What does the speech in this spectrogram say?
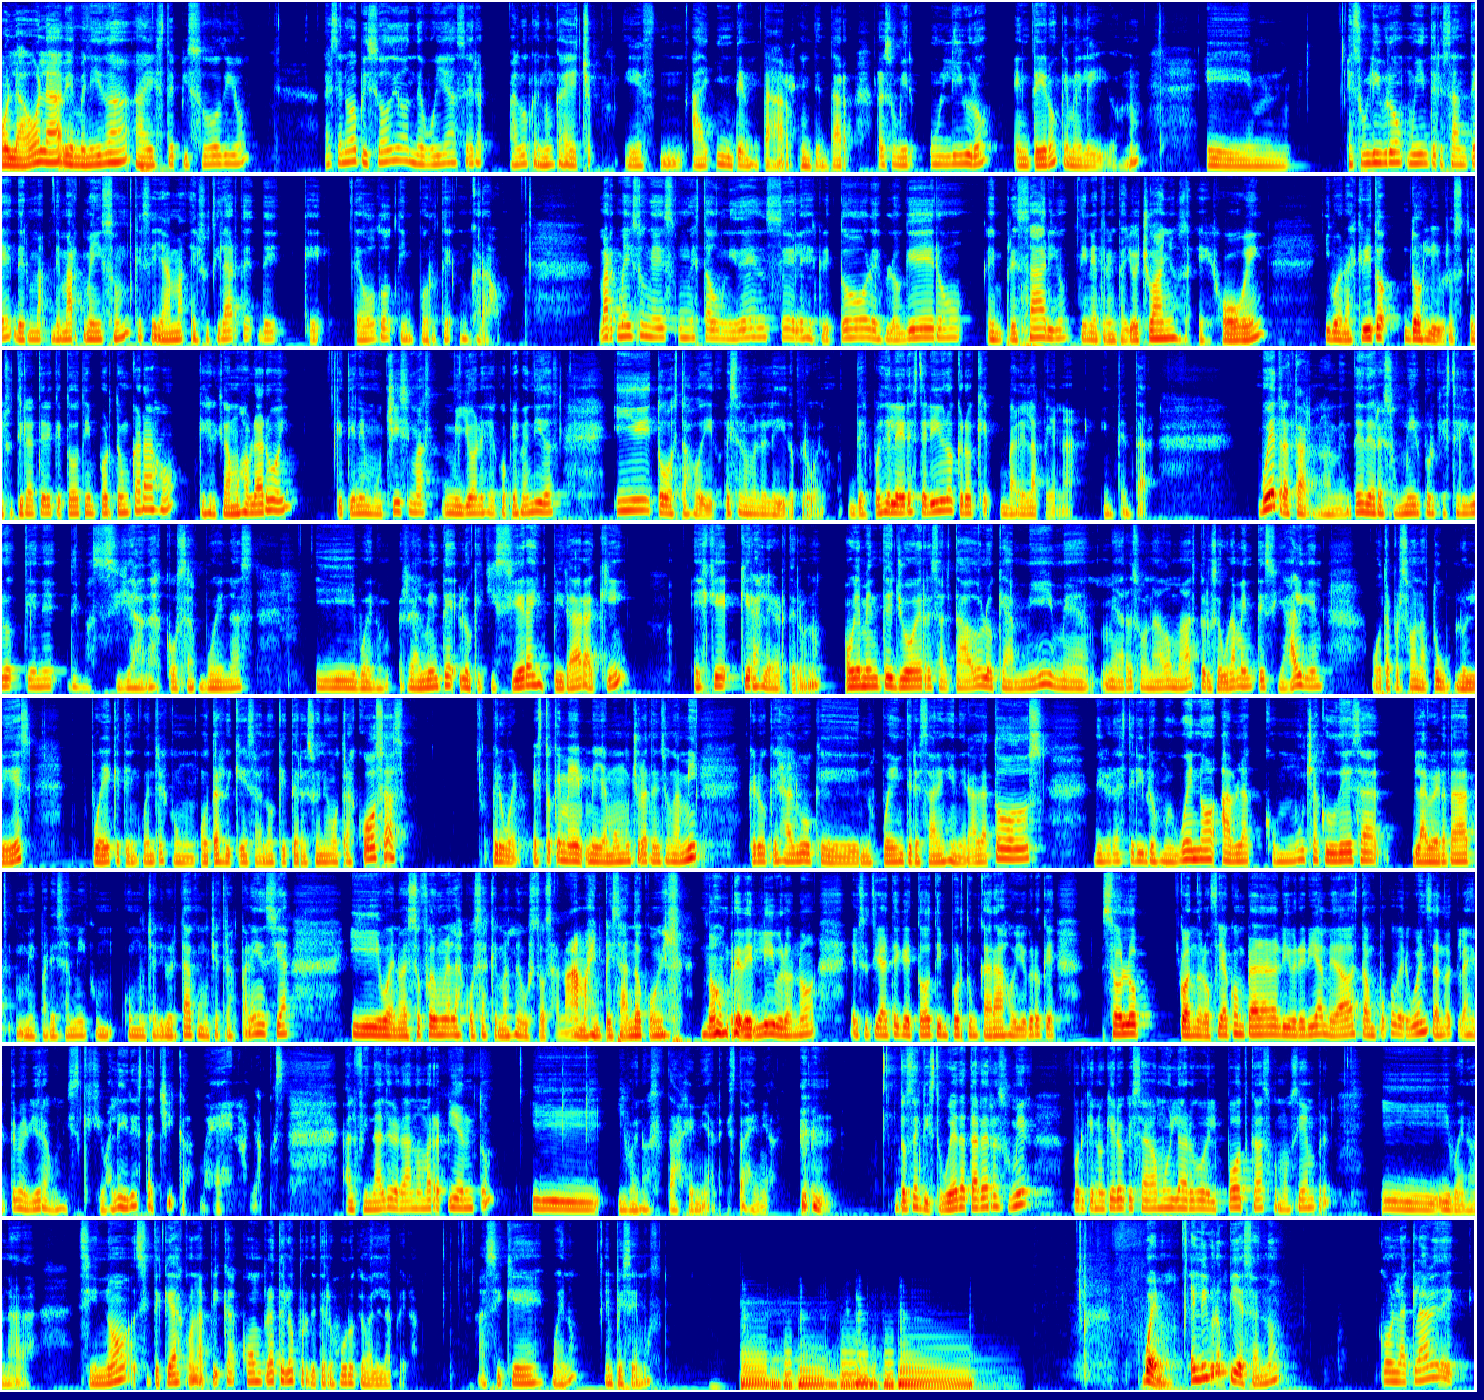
Hola, hola, bienvenida a este episodio, a este nuevo episodio donde voy a hacer algo que nunca he hecho y es mm, intentar, intentar resumir un libro entero que me he leído, ¿no? Em, es un libro muy interesante de, de Mark Mason que se llama El sutil arte de que todo te importe un carajo. Mark Mason es un estadounidense, él es escritor, es bloguero, empresario, tiene 38 años, es joven y bueno, ha escrito dos libros, El sutil arte de que todo te importe un carajo, que es el que vamos a hablar hoy, que tiene muchísimas millones de copias vendidas, y Todo está jodido. Ese no me lo he leído, pero bueno, después de leer este libro creo que vale la pena intentar. Voy a tratar nuevamente de resumir porque este libro tiene demasiadas cosas buenas y bueno, realmente lo que quisiera inspirar aquí es que quieras leértelo, ¿no? Obviamente yo he resaltado lo que a mí me, me ha resonado más, pero seguramente si alguien otra persona, tú lo lees, puede que te encuentres con otra riqueza, ¿no? Que te resuenen otras cosas. Pero bueno, esto que me, llamó mucho la atención a mí, creo que es algo que nos puede interesar en general a todos. De verdad, este libro es muy bueno, habla con mucha crudeza, la verdad, me parece a mí, con, con, mucha libertad, con mucha transparencia. Y bueno, eso fue una de las cosas que más me gustó. O sea, nada más empezando con el nombre del libro, ¿no? El sutilarte que todo te importa un carajo. Yo creo que solo cuando lo fui a comprar a la librería me daba hasta un poco vergüenza, ¿no? Que la gente me viera, es que ¿qué va a leer esta chica? Bueno, ya pues, al final de verdad no me arrepiento y, bueno, está genial, está genial. Entonces, listo, voy a tratar de resumir porque no quiero que se haga muy largo el podcast, como siempre. Y, y bueno, nada, si no, si te quedas con la pica, cómpratelo porque te lo juro que vale la pena. Así que, bueno, empecemos. Bueno, el libro empieza, ¿no? Con la clave de...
